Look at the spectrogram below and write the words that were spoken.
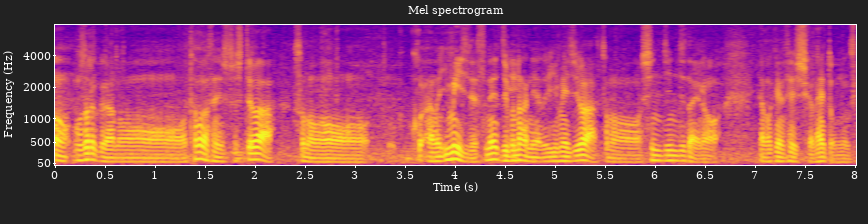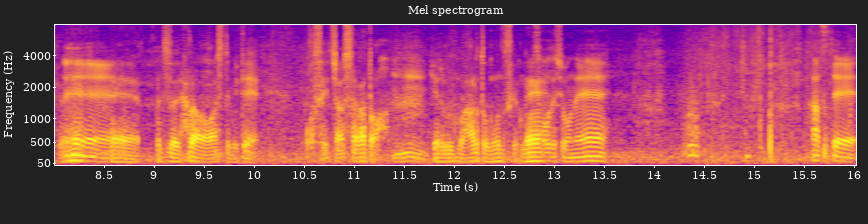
まあ、おそらくあの田村選手としてはそのあのイメージですね。自分の中にあるイメージはその新人時代の山県選手しかないと思うんですけどね、えー、えー、実際肌を合わせてみて成長したなという部分もあると思うんですけどね。そうでしょうね。かつて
